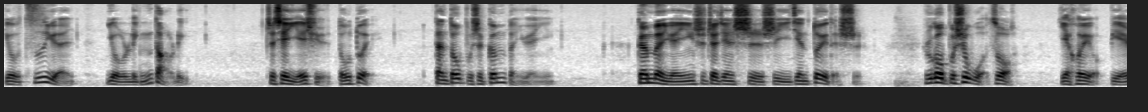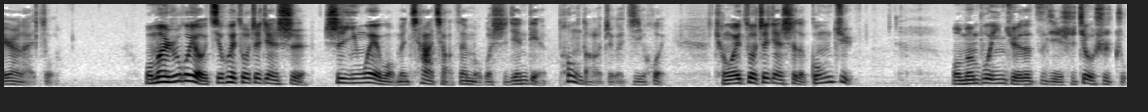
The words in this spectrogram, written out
有资源、有领导力。这些也许都对，但都不是根本原因。根本原因是这件事是一件对的事。如果不是我做，也会有别人来做。我们如果有机会做这件事，是因为我们恰巧在某个时间点碰到了这个机会，成为做这件事的工具。我们不应觉得自己是救世主。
